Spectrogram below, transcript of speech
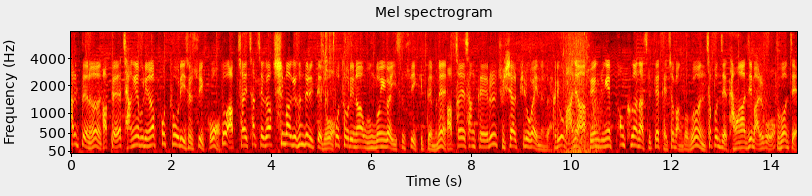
할 때는 앞에 장애물이나 포트홀이 있을 수 있고 또 앞차의 차체가 심하게 흔들릴 때도 포트홀이나 웅덩이가 있을 수 있기 때문에 앞차의 상태를 주시할 필요가 있는 거야. 그리고 만약 주행 중에 펑크가 났을 때 대처 방법은 첫 번째 당황하지 말고 두 번째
